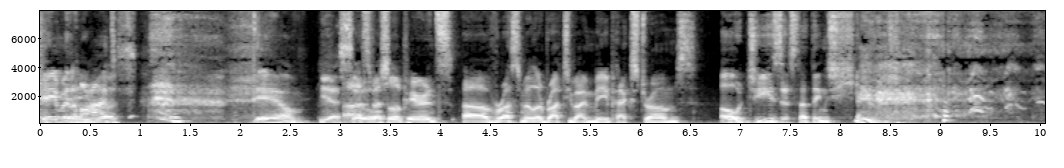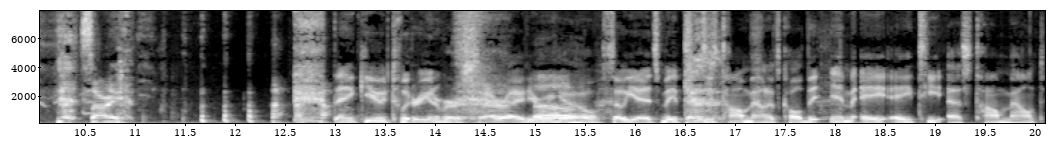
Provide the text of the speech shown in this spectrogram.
Came in Hey, hot. Russ. Damn. Yeah, Uh, special appearance of Russ Miller brought to you by Mapex Drums. Oh, Jesus, that thing's huge. Sorry. Thank you, Twitter universe. All right, here we Oh. go. So yeah, it's Mapex's tom mount. It's called the M A A T S tom mount.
